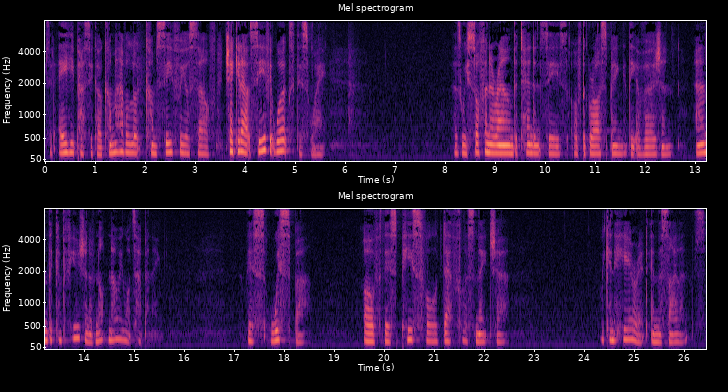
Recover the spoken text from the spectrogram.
He said, Ehipassiko, come and have a look, come see for yourself. Check it out, see if it works this way. As we soften around the tendencies of the grasping, the aversion, and the confusion of not knowing what's happening. This whisper of this peaceful, deathless nature, we can hear it in the silence.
